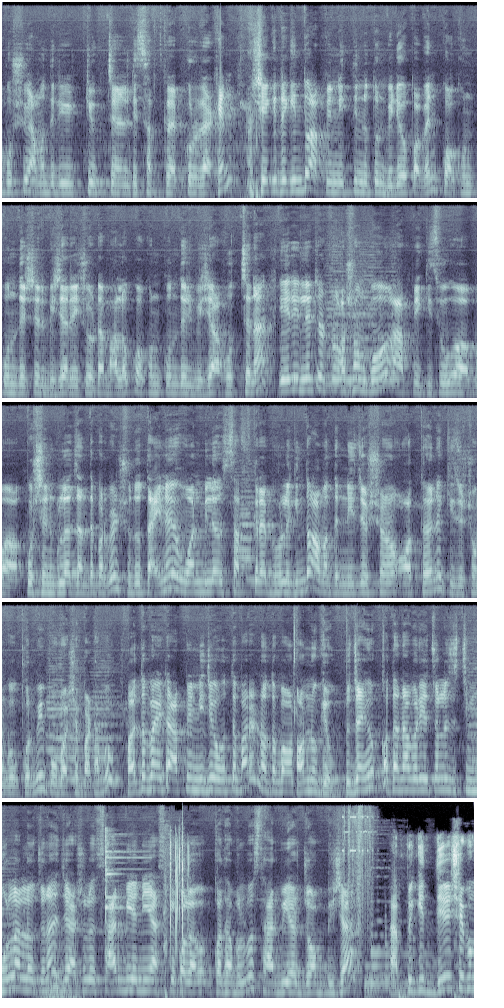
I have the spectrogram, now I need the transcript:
অবশ্যই আমাদের ইউটিউব চ্যানেলটি সাবস্ক্রাইব করে রাখেন। সেক্ষেত্রে কিন্তু আপনি নিত্য নতুন ভিডিও পাবেন, কখন কোন দেশের ভিসা রেশিওটা ভালো, কখন কোন দেশ ভিসা হচ্ছে না। এই রিলেটেড অসংখ্য, আপনি কিছু কোশ্চেনগুলো জানতে পারবেন। শুধু তাই নয় ওয়ান মিলিয়ন সাবস্ক্রাইব হলে কিন্তু আমাদের নিজস্ব অর্থায়নে কিছু সংখ্যক কর্মী প্রবাসে পাঠাবো। হয়তো বা এটা আপনি নিজেও হতে পারেন অথবা অন্য কেউ। তো যাই হোক, কথা না বাড়িয়ে চলে যাচ্ছি মূল আলোচনায়, যে আসলে সার্বিয়া নিয়ে আজকে কথা বলব, সার্বিয়ার জব ভিসা আপনি কি দেশ এবং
